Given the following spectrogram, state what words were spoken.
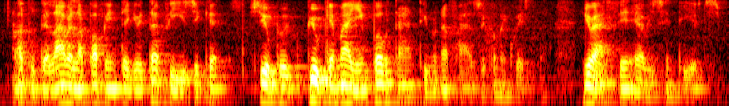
a tutelare la propria integrità fisica sia più, che mai importante in una fase come questa. Grazie e a risentirci.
